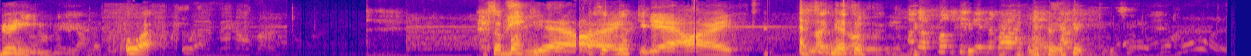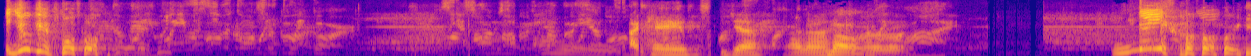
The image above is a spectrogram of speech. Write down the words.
Green. I... That's a bucket. Yeah, That's a alright. bucket. Yeah, alright. I'm That's, a, getting that's off a, of you. How the fuck you getting the ball you get pulled. I came, Jeff. I know. Bro. Damn, he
